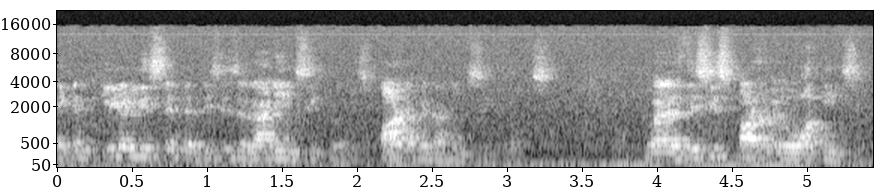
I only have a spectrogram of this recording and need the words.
I can clearly say that this is a running sequence, part of a running sequence, whereas this is part of a walking sequence.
